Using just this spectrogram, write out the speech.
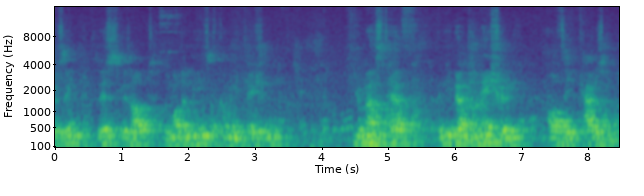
You think this without the modern means of communication, you must have an imagination of the charisma.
